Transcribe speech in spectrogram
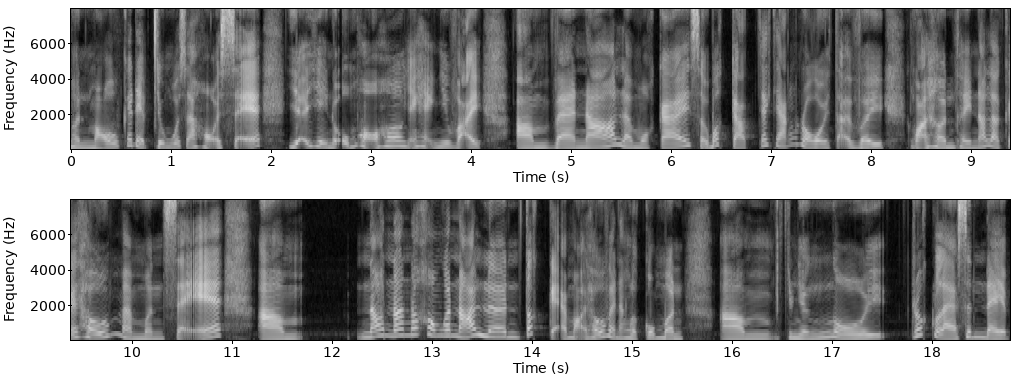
hình mẫu cái đẹp chung của xã hội sẽ dễ dàng được ủng hộ hơn chẳng hạn như vậy. Um, và nó là một cái sự bất cập chắc chắn rồi tại vì ngoại hình thì nó là cái thứ mà mình sẽ um, nó nó nó không có nói lên tất cả mọi thứ về năng lực của mình. Um, những người rất là xinh đẹp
